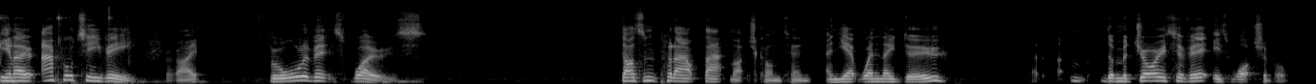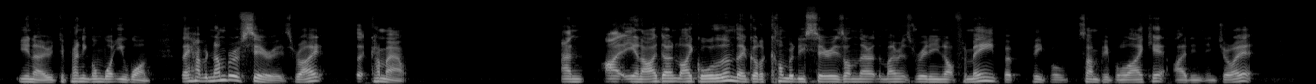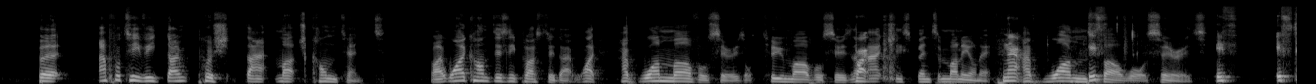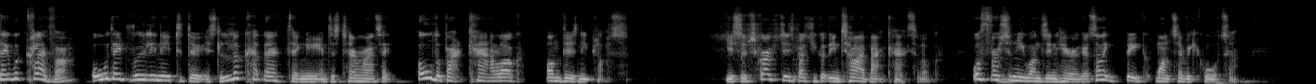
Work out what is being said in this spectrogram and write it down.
you know, Apple TV, right? For all of its woes, doesn't put out that much content, and yet when they do, the majority of it is watchable. You know, depending on what you want. They have a number of series, right? That come out. And I, you know, I don't like all of them. They've got a comedy series on there at the moment. It's really not for me, but people, some people like it. I didn't enjoy it. But Apple TV don't push that much content, right? Why can't Disney Plus do that? Why have one Marvel series or two Marvel series and right. actually spend some money on it? Now, have one if, Star Wars series. If if they were clever, all they'd really need to do is look at their thingy and just turn around and say, all the back catalogue on Disney Plus. You subscribe to Disney Plus, you've got the entire back catalogue. We'll throw some new ones in here and go something big once every quarter,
